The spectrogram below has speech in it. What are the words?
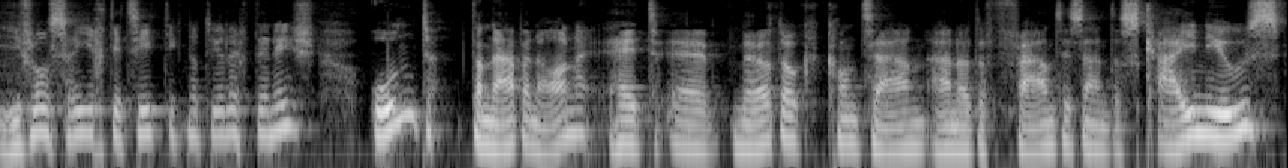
einflussreich die Zeitung natürlich dann ist. Und daneben an hat äh, Murdoch-Konzern auch noch der Fernsehsender Sky News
